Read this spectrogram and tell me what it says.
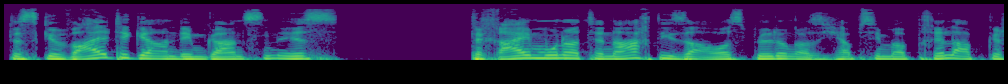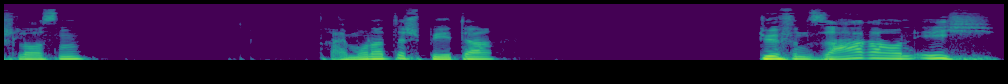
das Gewaltige an dem Ganzen ist, drei Monate nach dieser Ausbildung, also ich habe sie im April abgeschlossen, drei Monate später, dürfen Sarah und ich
